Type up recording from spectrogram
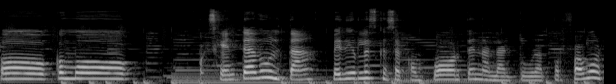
O como pues gente adulta, pedirles que se comporten a la altura, por favor.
